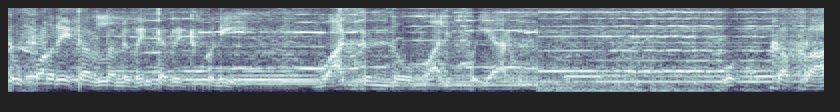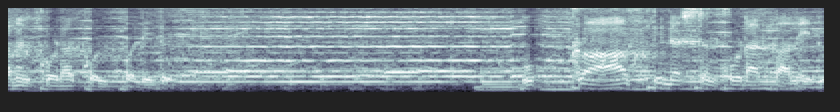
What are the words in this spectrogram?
తుఫారేటర్లను వెంటబెట్టుకుని వార్డుల్లో వాలిపోయారు. ఒక్క ప్రాణం కూడా కోల్పోలేదు. ఒక్క ఆస్తి నష్టం కూడా కాలేదు.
